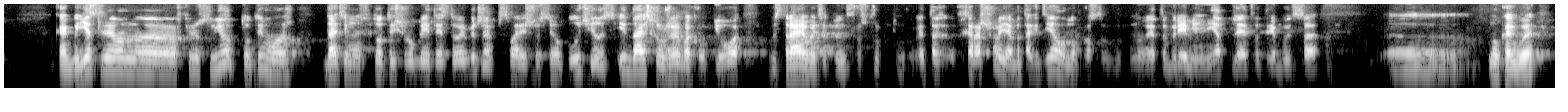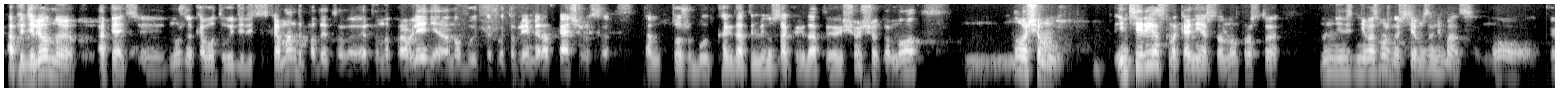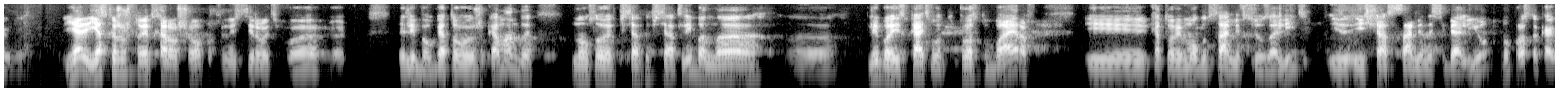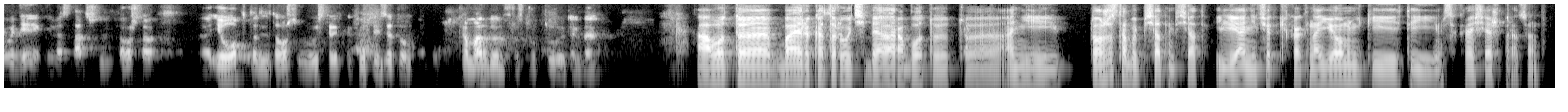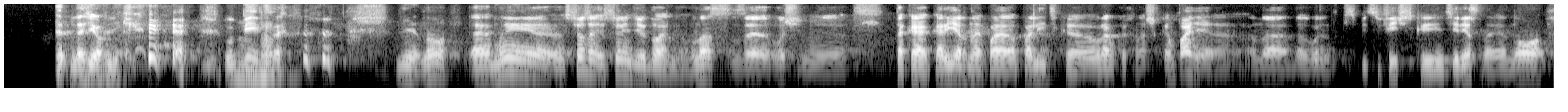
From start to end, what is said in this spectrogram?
Как бы, если он э, в плюс льет, то ты можешь дать ему 100 тысяч рублей тестовый бюджет, посмотреть, что с него получилось, и дальше уже вокруг него выстраивать эту инфраструктуру. Это хорошо, я бы так делал, но просто ну, это времени нет, для этого требуется ну, как бы определенную, опять, э, нужно кого-то выделить из команды под это, это направление, оно будет какое-то время раскачиваться, там тоже будут когда-то минуса, когда-то еще что-то, но, ну, в общем, интересно, конечно, но просто ну, не, невозможно всем заниматься, но, как бы, я, я скажу, что это хороший опыт инвестировать в, э, либо в готовые уже команды на условиях 50 на 50, либо на, либо искать вот просто байеров, и которые могут сами все залить, и, и сейчас сами на себя льют, но просто как бы денег недостаточно для того, чтобы и опыта для того, чтобы выстроить какую-то из этого команду, инфраструктуру и так далее. А вот э, байеры, которые у тебя работают, э, они тоже с тобой 50 на 50? Или они все-таки как наемники, и ты им сокращаешь процент? Наемники. Убийца. Не, ну, э, мы все, все индивидуально. У нас очень э, такая карьерная политика в рамках нашей компании, она довольно специфическая и интересная, но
